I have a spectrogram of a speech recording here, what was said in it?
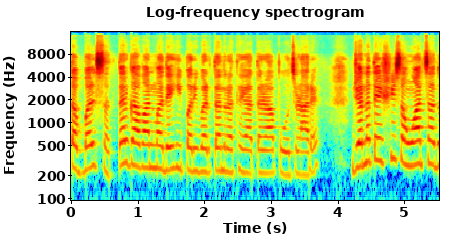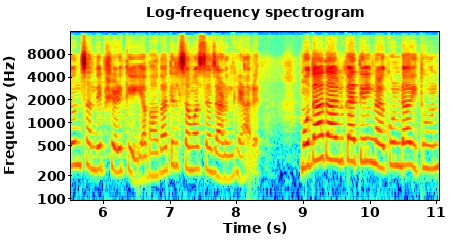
तब्बल सत्तर गावांमध्ये ही परिवर्तन रथयात्रा पोहोचणार. आहे जनतेशी संवाद साधून संदीप शेळके या भागातील समस्या जाणून घेणार आहेत. मोताळा तालुक्यातील नळकुंड इथून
